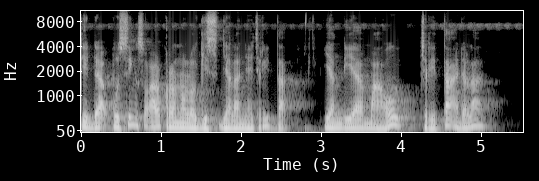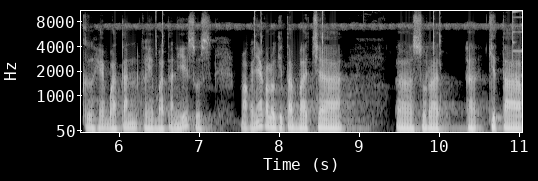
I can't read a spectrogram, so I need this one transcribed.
tidak pusing soal kronologis jalannya cerita. Yang dia mau cerita adalah kehebatan-kehebatan Yesus. Makanya kalau kita baca eh, surat eh, kitab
